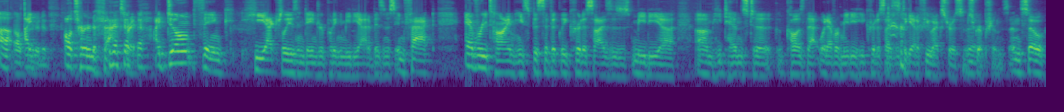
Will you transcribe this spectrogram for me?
Uh, alternative. I, alternative facts, right? I don't think he actually is in danger of putting the media out of business. In fact, every time he specifically criticizes media, um, he tends to cause that whatever media he criticizes to get a few extra subscriptions. right. And so,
